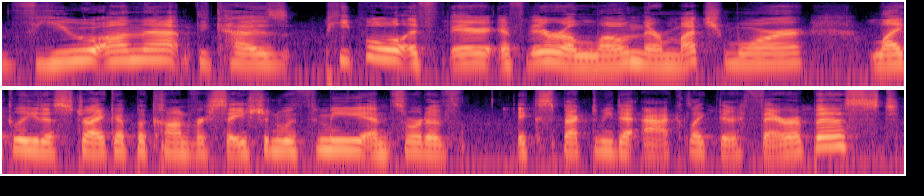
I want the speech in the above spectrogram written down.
view on that because people, if they're if they're alone, they're much more likely to strike up a conversation with me and sort of expect me to act like their therapist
